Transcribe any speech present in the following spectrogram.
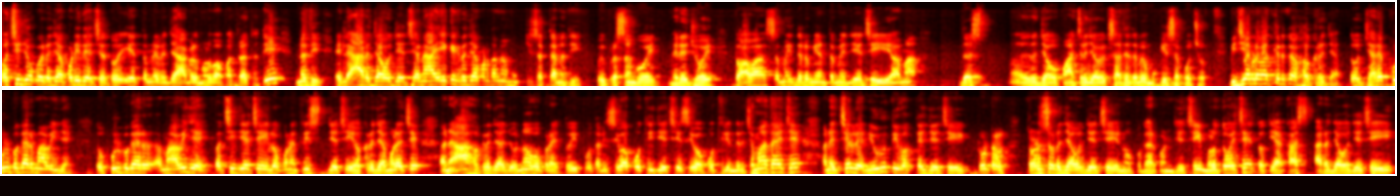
પછી જો કોઈ રજા પડી રહે છે, તો એ તમને રજા આગળ મળવા પાત્ર થતી નથી. એટલે આ રજાઓ જે છે, અને આ એક એક રજા પણ તમે મૂકી શકતા નથી. કોઈ પ્રસંગ હોય મેરેજ હોય, તો આવા સમય દરમિયાન તમે જે છે એ આમાં દસ રજાઓ, પાંચ રજાઓ એક સાથે તમે મૂકી શકો છો. બીજી આપણે વાત કરીએ તો હક રજા. તો જ્યારે ફૂલ પગારમાં આવી જાય, તો ફૂલ પગારમાં આવી જાય, પછી જે છે એ લોકોને ત્રીસ જે છે એ હક રજા મળે છે અને આ હક રજા જો ન વપરાય, તો એ પોતાની સેવા પોથી જે છે સેવા પોથીની અંદર જમા થાય છે અને છેલ્લે નિવૃત્તિ વખતે જે છે એ ટોટલ ત્રણસો રજાઓ જે છે એનો પગાર પણ જે છે એ મળતો હોય છે. તો ત્યાં ખાસ આ રજાઓ જે છે એ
